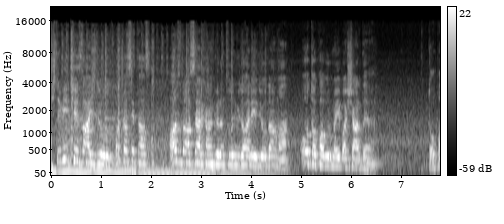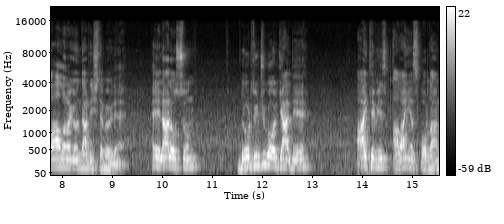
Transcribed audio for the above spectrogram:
İşte bir kez daha izliyoruz. Bakasetas az daha Serkan Kırıntılı müdahale ediyordu ama o topa vurmayı başardı. Topu ağlara gönderdi işte böyle. Helal olsun. Dördüncü gol geldi. Aytemiz Alanya Spor'dan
